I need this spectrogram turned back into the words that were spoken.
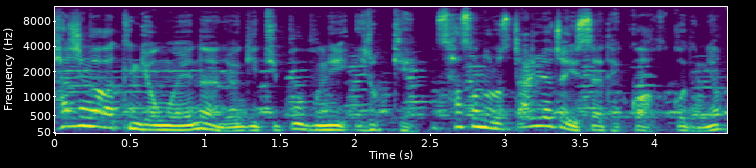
사진과 같은 경우에는 여기 뒷부분이 이렇게 사선으로 잘려져 있어야 될 것 같거든요.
